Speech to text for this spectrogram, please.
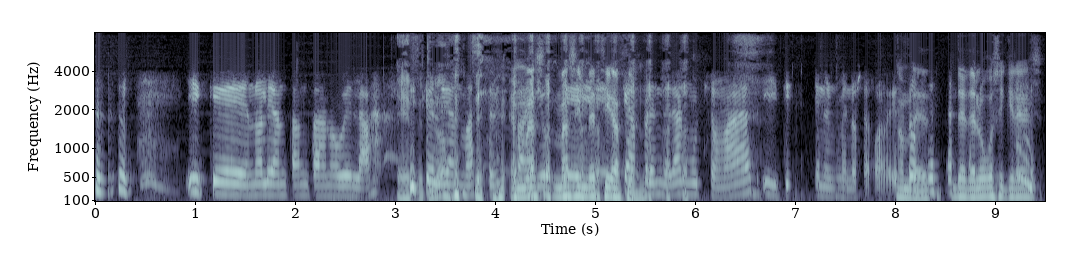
y que no lean tanta novela, que lean más ensayo, más, investigación. Que aprenderán mucho más y tienen menos errores. Hombre, desde luego si quieres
